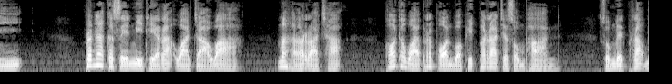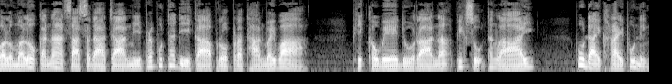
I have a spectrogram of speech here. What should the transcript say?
นี้ พระนาคเษนมีเถระวาจาว่า มหาราชะ ขอถวายพระพรบพิษพระราชสมภารสมเด็จพระบรมโลกนาถศาสดาจารย์มีพระพุทธดีกาโปรดประทานไว้ว่า ภิกขเวดูรานะภิกษุทั้งหลาย ผู้ใดใครผู้หนึ่ง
